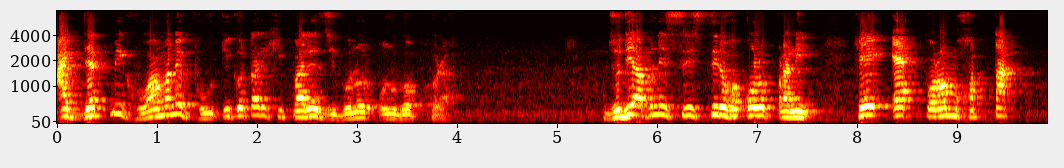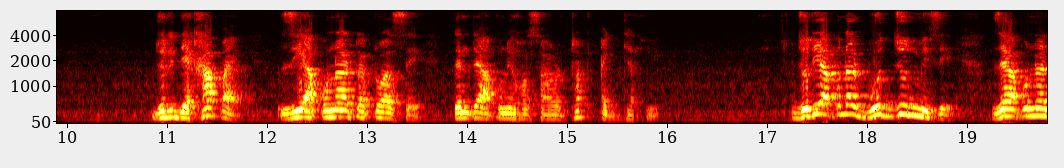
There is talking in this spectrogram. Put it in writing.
আধ্যাত্মিক হোৱা মানে ভৌতিকতাৰ সিপাৰে জীৱনৰ অনুভৱ কৰা। যদি আপুনি সৃষ্টিৰ সকলো প্ৰাণীক সেই এক পৰম সত্তাক যদি দেখা পায় যি আপোনাৰ তাতো আছে, তেন্তে আপুনি সঁচা অৰ্থত আধ্যাত্মিক। যদি আপোনাৰ বোধ জন্মিছে যে আপোনাৰ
